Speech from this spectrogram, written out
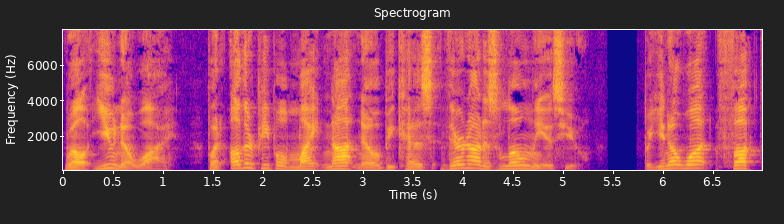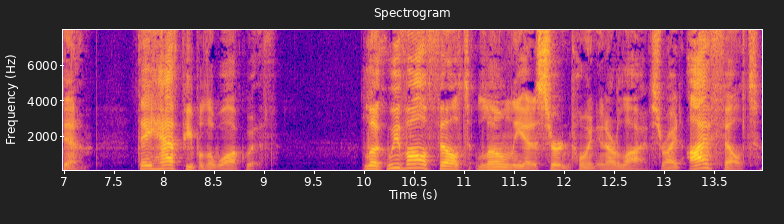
Well, you know why, but other people might not know because they're not as lonely as you. But you know what? Fuck them. They have people to walk with. Look, we've all felt lonely at a certain point in our lives, right? I've felt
